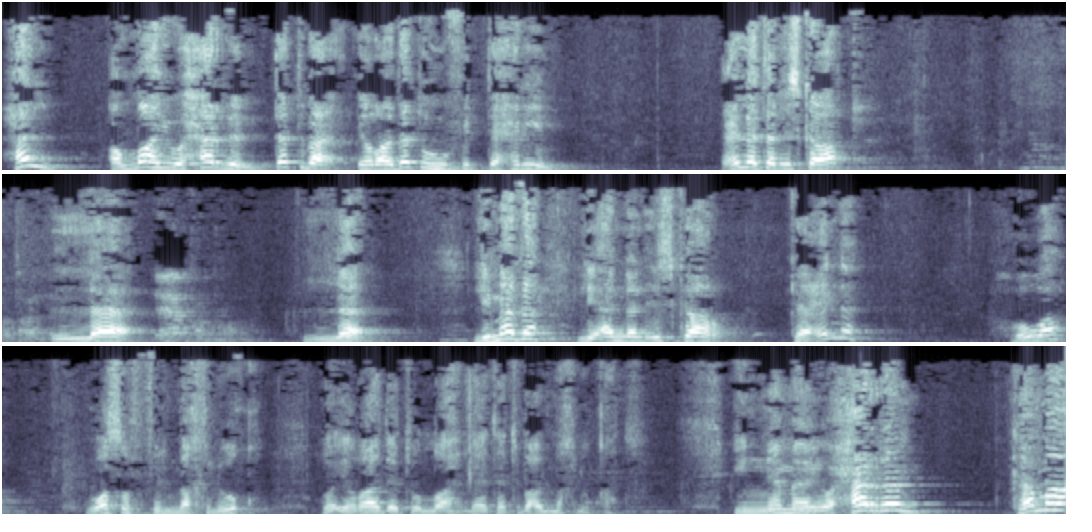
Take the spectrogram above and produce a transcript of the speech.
هل الله يحرم تتبع إرادته في التحريم. علة الإسكار؟ لا. لا. لماذا؟ لأن الإسكار كعلة هو وصف في المخلوق وإرادة الله لا تتبع المخلوقات. إنما يحرم كما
